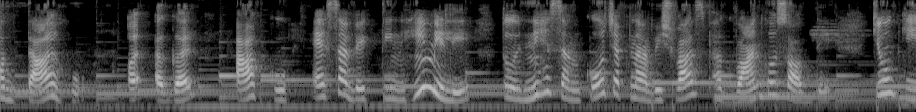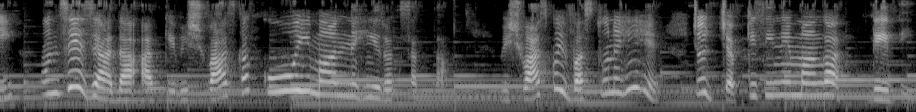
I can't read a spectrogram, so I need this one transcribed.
हकदार हो। और अगर आपको ऐसा व्यक्ति नहीं मिले तो निसंकोच अपना विश्वास भगवान को सौंप दे, क्योंकि उनसे ज़्यादा आपके विश्वास का कोई मान नहीं रख सकता। विश्वास कोई वस्तु नहीं है, जो जब किसी ने मांगा, दे दी।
